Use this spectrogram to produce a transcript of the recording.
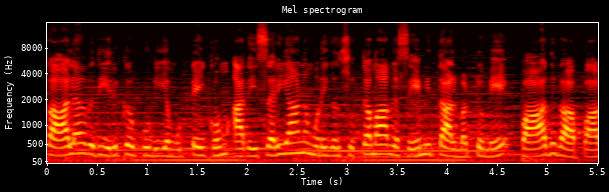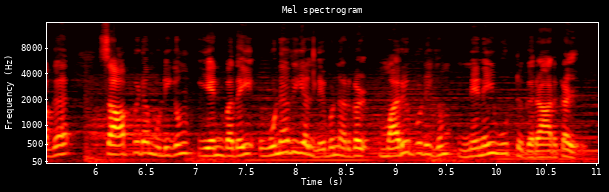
காலாவதி இருக்கக்கூடிய முட்டைக்கும் அதை சரியான முறையில் சுத்தமாக சேமித்தால் மட்டுமே பாதுகாப்பாக சாப்பிட முடியும் என்பதை உணவியல் நிபுணர்கள் மறுபடியும் நினைவூட்டுகிறார்கள்.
